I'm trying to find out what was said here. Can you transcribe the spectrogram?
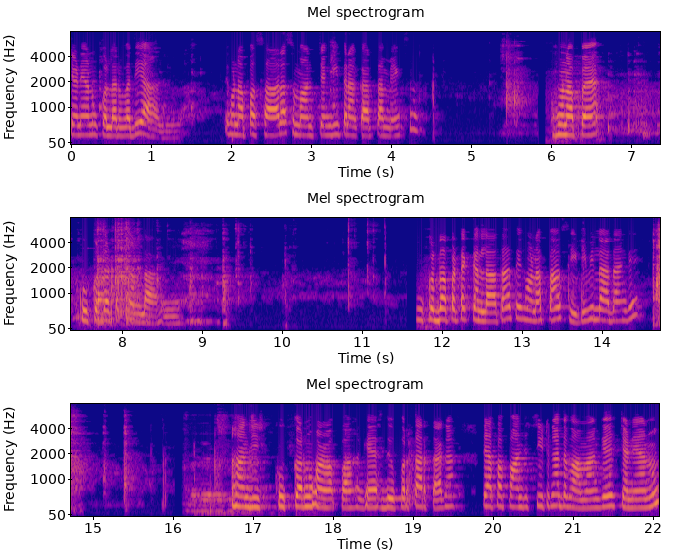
ਚਣਿਆਂ ਨੂੰ ਕਲਰ ਵਧੀਆ ਆ ਜਾਊਗਾ। ਤੇ ਹੁਣ ਆਪਾਂ ਸਾਰਾ ਸਮਾਨ ਚੰਗੀ ਤਰ੍ਹਾਂ ਕਰਤਾ ਮਿਕਸ ਹੁਣ ਆਪਾਂ ਕੁੱਕਰ ਦਾ ਢੱਕਣ ਲਾ ਦਿੰਦੇ ਕੁੱਕਰ ਦਾ ਆਪਾਂ ਢੱਕਣ ਲਾਤਾ ਤੇ ਹੁਣ ਆਪਾਂ ਸੀਟੀ ਵੀ ਲਾ ਦਾਂਗੇ। ਹਾਂਜੀ, ਕੁੱਕਰ ਨੂੰ ਹੁਣ ਆਪਾਂ ਗੈਸ ਦੇ ਉੱਪਰ ਧਰਤਾਗਾ ਤੇ ਆਪਾਂ ਪੰਜ ਸੀਟੀਆਂ ਦਵਾਵਾਂਗੇ ਚਣਿਆਂ ਨੂੰ।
